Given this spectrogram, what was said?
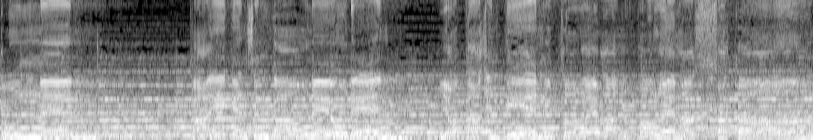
Tunnen kaiken sen kauneuden, jota en tiennyt olevan olemassakaan.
